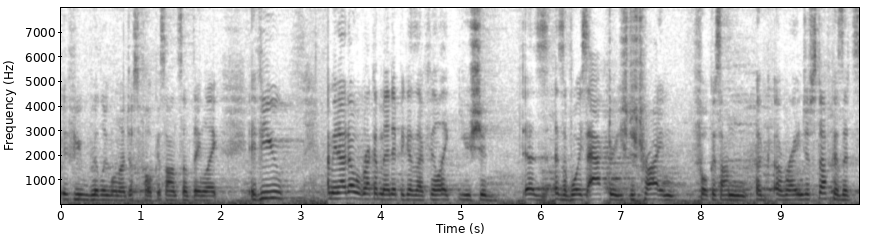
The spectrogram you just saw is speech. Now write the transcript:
if you really want to just focus on something like if you. I mean, I don't recommend it because I feel like you should. As, as a voice actor, you should try and focus on a, a range of stuff because it's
